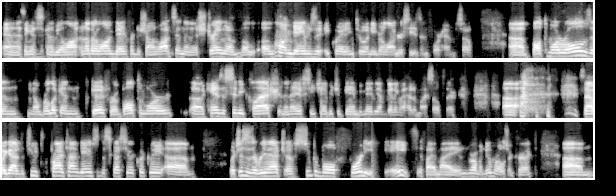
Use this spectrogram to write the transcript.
And I think it's just going to be a long, another long day for Deshaun Watson and a string of a, a long games equating to an even longer season for him. So, uh, Baltimore rolls, and you know we're looking good for a Baltimore uh, Kansas City clash in an AFC Championship game, but maybe I'm getting ahead of myself there. Uh, so now we got the two primetime games to discuss here quickly. Um, which this is a rematch of Super Bowl 48, if I my Roman numerals are correct. Um,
